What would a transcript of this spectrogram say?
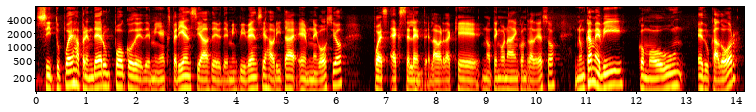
si tú puedes aprender un poco de, mis experiencias, de, de, mis vivencias ahorita en negocio, pues excelente. La verdad que no tengo nada en contra de eso. Nunca me vi como un educador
